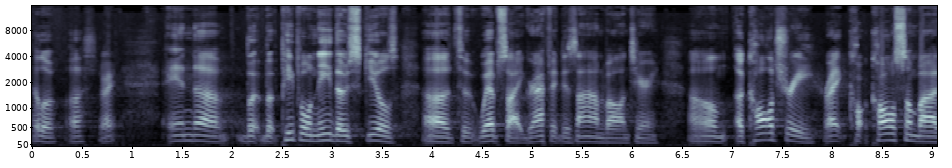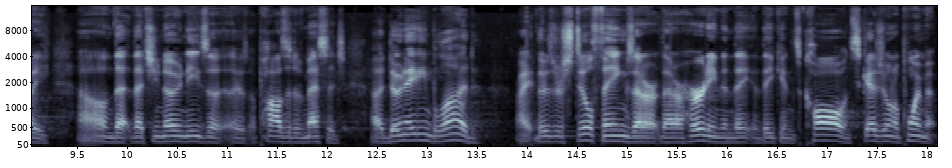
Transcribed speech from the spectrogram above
Hello, us, right? And uh, but but people need those skills uh, to website, graphic design, volunteering. Um, a call tree, right? Call, call somebody um, that that you know needs a, a positive message. Uh, donating blood, right? Those are still things that are that are hurting, and they they can call and schedule an appointment.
